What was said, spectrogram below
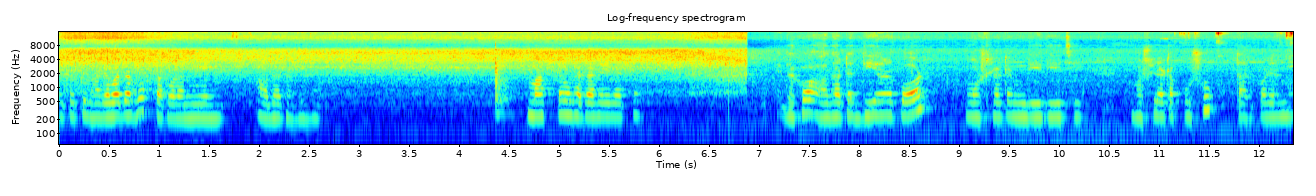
এটা একটু ভাজা ভাজা হোক, তারপর আমি এই আদাটা দেবো মাছটাও ভাজা হয়ে গেছে। দেখো, আদাটা দেওয়ার পর মশলাটা আমি দিয়ে দিয়েছি। মশলাটা কষুক, তারপরে আমি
